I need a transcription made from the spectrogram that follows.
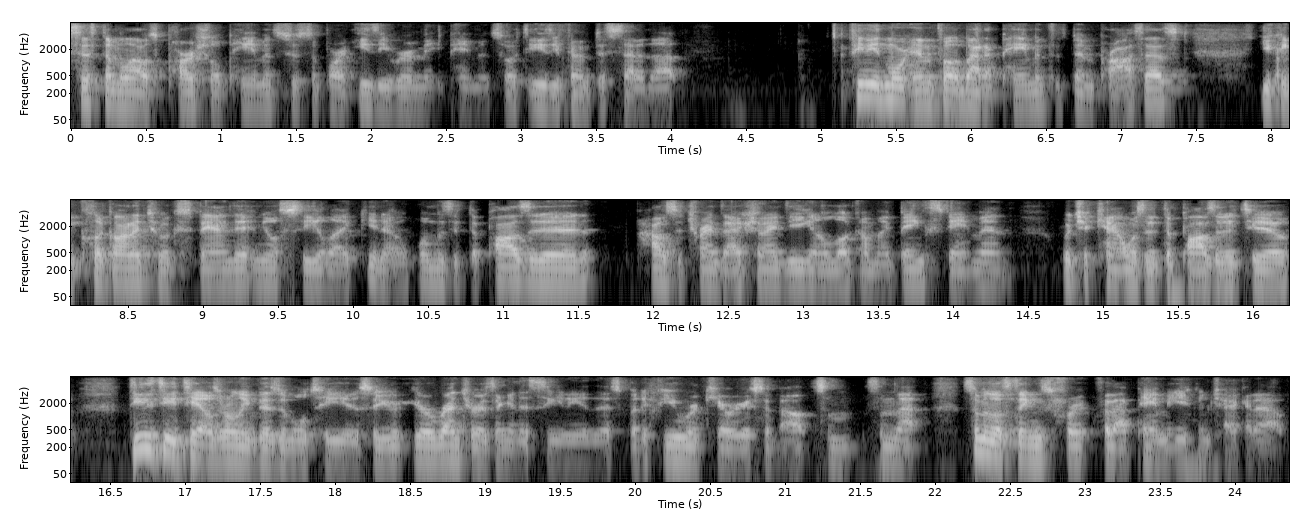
system allows partial payments to support easy roommate payments, so it's easy for them to set it up. If you need more info about a payment that's been processed, you can click on it to expand it, and you'll see like, you know, when was it deposited, how's the transaction ID going to look on my bank statement? Which account was it deposited to? These details are only visible to you, so your, your renter isn't going to see any of this. But if you were curious about some some that some of those things for, for that payment, you can check it out.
